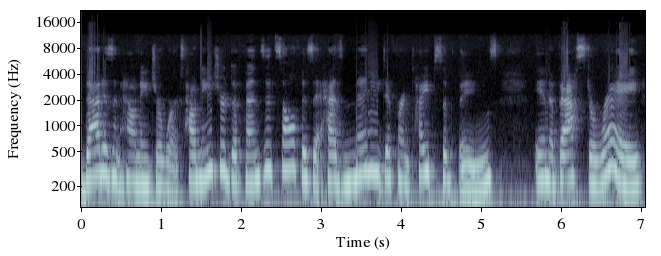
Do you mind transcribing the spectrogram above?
that isn't how nature works. How nature defends itself is it has many different types of things in a vast array.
